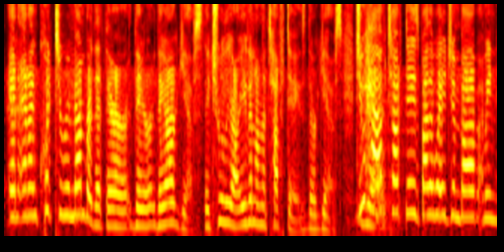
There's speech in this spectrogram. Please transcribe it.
And, and I'm quick to remember that they're, they're, they are gifts. They truly are. Even on the tough days, they're gifts. Do you yes. have tough days, by the way, Jim Bob? I mean,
